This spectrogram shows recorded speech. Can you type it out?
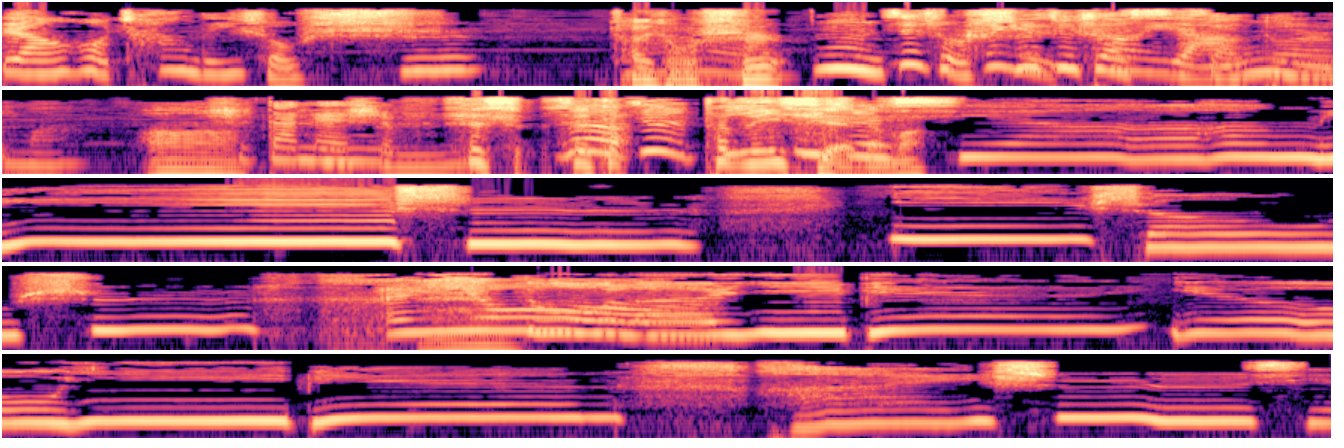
然后唱的一首诗。唱一首诗，嗯，这首诗就叫《想你》吗？啊，是大概什么？是是是他就是他自己写的吗？想你是一首诗，哎呦，读了一遍又一遍，还是想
